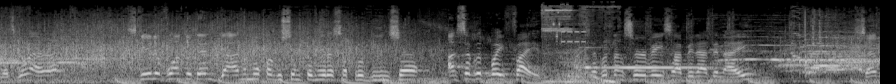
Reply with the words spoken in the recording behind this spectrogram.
Let's go, Ara. Scale of 1 to 10, gaano mo ka gustong tumira sa probinsya? Ang sagot mo ay 5. Ang sagot ng survey, sabi natin ay 7.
